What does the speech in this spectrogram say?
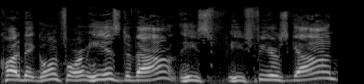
quite a bit going for him. He is devout. He's he fears God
